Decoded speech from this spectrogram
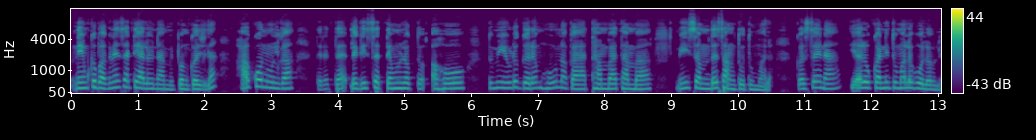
नेमकं बघण्यासाठी आलो ना आम्ही पंकजला. हा कोण मुलगा? तर आता लगेच सत्य म्हणू लागतो अहो तुम्ही एवढं गरम होऊ नका थांबा थांबा. मी समजा सांगतो तुम्हाला. कसं आहे ना या लोकांनी तुम्हाला बोलवलं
